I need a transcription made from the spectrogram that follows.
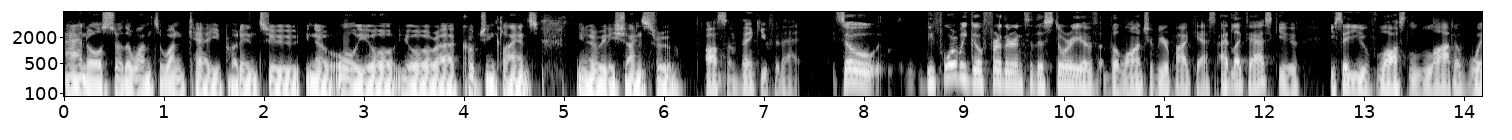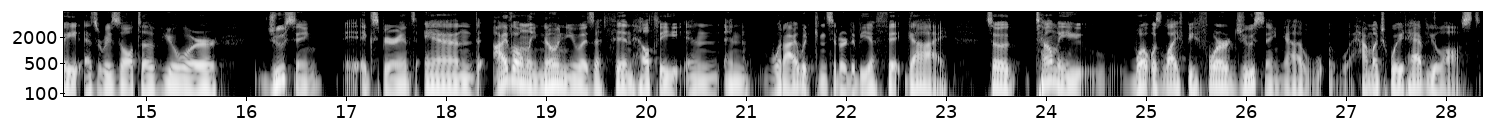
and also the one to one care you put into, you know, all your, your uh, coaching clients, you know, really shines through. Awesome. Thank you for that. So, before we go further into the story of the launch of your podcast, I'd like to ask you you say you've lost a lot of weight as a result of your juicing experience and I've only known you as a thin healthy and and what I would consider to be a fit guy. So tell me what was life before juicing? Uh, how much weight have you lost?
